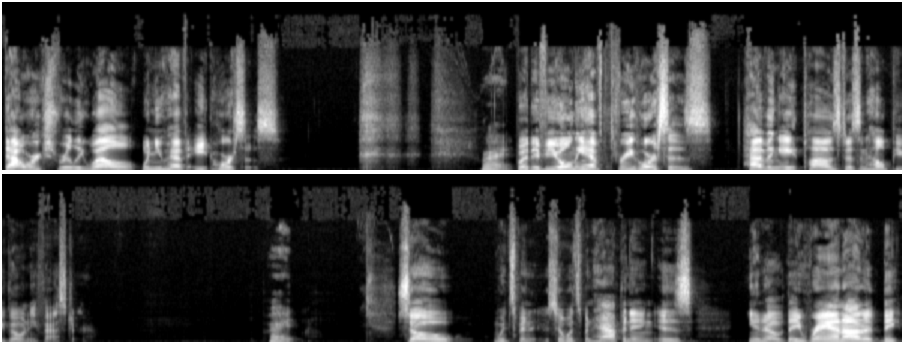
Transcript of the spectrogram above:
That works really well when you have 8 horses. Right. But if you only have 3 horses, having 8 plows doesn't help you go any faster. Right. So what's been so what's been happening is, you know, they ran out of they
